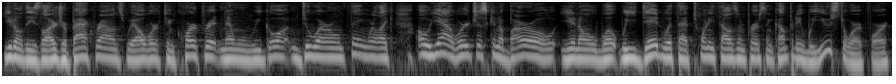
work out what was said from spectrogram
you know these larger backgrounds. We all worked in corporate and then when we go out and do our own thing we're like oh yeah we're just going to borrow you know what we did with that 20,000 person company we used to work for.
